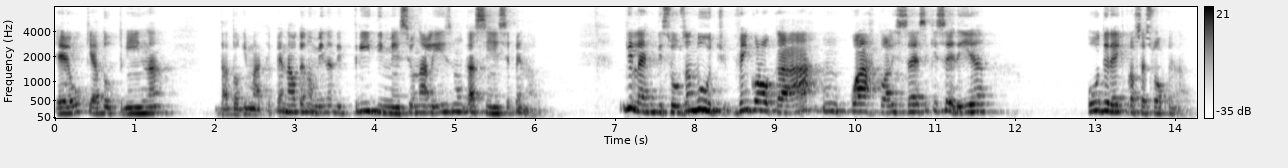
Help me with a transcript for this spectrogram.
É o que a doutrina da dogmática penal denomina de tridimensionalismo da ciência penal. Guilherme de Souza Nutti vem colocar um quarto alicerce que seria o direito processual penal.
